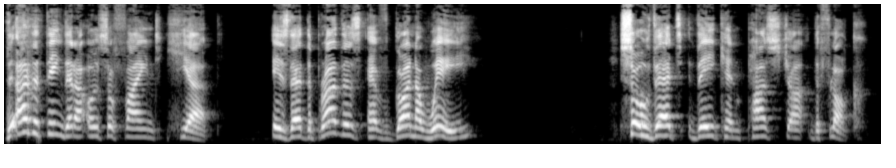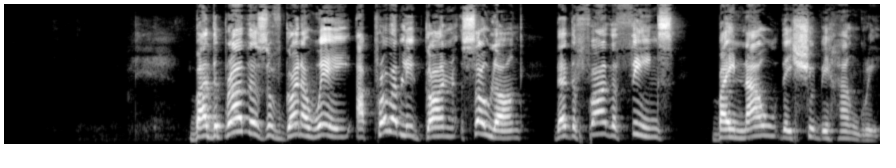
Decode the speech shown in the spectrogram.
The other thing that I also find here is that the brothers have gone away so that they can pasture the flock. But the brothers who've gone away are probably gone so long that the father thinks by now they should be hungry.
